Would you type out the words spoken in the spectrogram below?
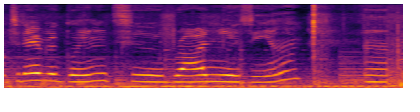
Um, today we're going to Broad Museum. Um,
